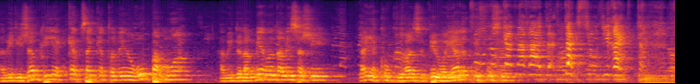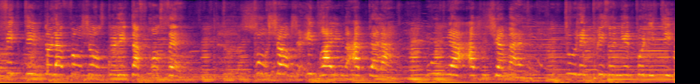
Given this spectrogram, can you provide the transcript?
avec des gens payés à 480 euros par mois, avec de la merde dans les sachets. Là, il y a concurrence déloyale et faussée. camarades d'Action Directe, victimes de la vengeance de l'État français. Pour Georges Ibrahim Abdallah, Mounia Abou Jamal, tous les prisonniers politiques.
